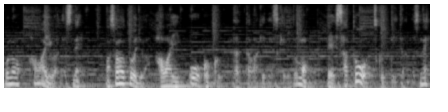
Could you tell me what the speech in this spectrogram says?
このハワイはですね、まあ、その当時はハワイ王国だったわけですけれども砂糖を作っていたんですね。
